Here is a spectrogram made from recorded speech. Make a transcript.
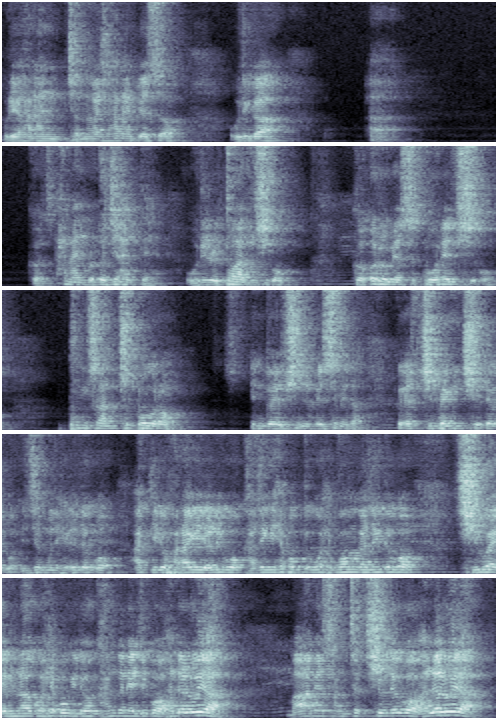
우리 하나님 전능하신 하나님께서 우리가 아, 그 하나님을 의지할 때 우리를 도와주시고 그 어려움에서 구원해 주시고 풍성한 축복으로 인도해 주신 줄 믿습니다. 그래서 질병이 치유되고 인생문이 해결되고 앞길이 환하게 열리고 가정이 회복되고 행복한 가정이 되고 치유가 일어나고 회복이 되고 강건해지고 할렐루야 마음의 상처 치유되고 할렐루야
